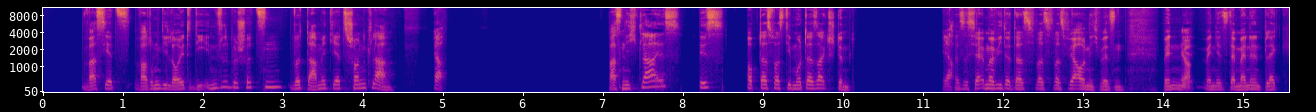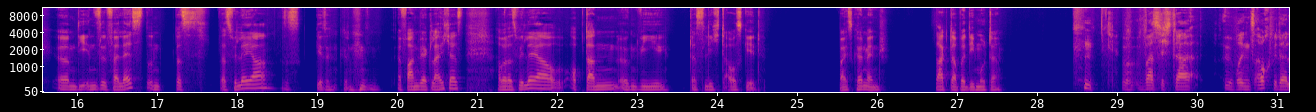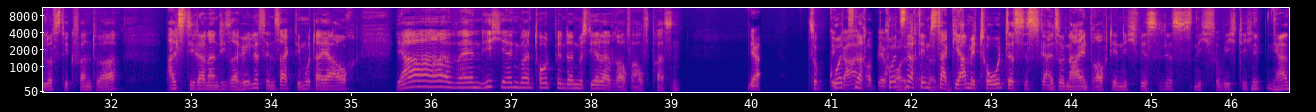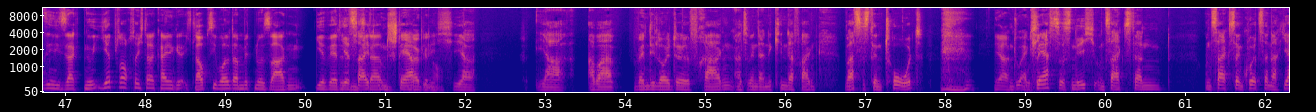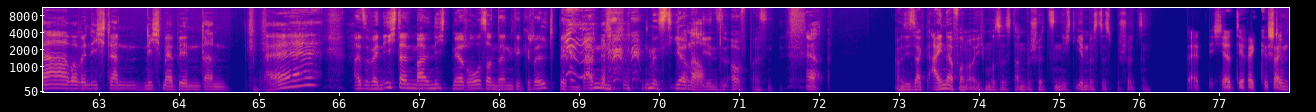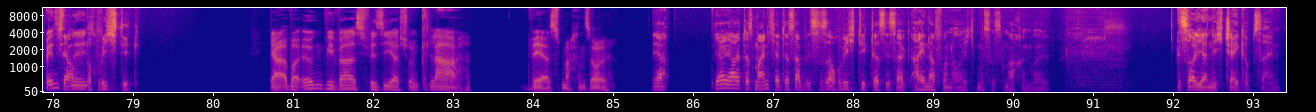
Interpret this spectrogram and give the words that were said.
was jetzt, warum die Leute die Insel beschützen, wird damit jetzt schon klar. Ja. Was nicht klar ist, ist, ob das, was die Mutter sagt, stimmt. Ja. Das ist ja immer wieder das, was, was wir auch nicht wissen. Wenn, ja. wenn jetzt der Man in Black ähm, die Insel verlässt, und das, das will er ja, das geht, erfahren wir gleich erst, aber das will er ja, ob dann irgendwie das Licht ausgeht. Weiß kein Mensch. Sagt aber die Mutter. Was ich da übrigens auch wieder lustig fand, war, als die dann an dieser Höhle sind, sagt die Mutter ja auch, ja, wenn ich irgendwann tot bin, dann müsst ihr da drauf aufpassen. Ja. So kurz, Egal, nach, kurz nachdem es sagt, ja, mit Tod, das ist, also nein, braucht ihr nicht wissen, das ist nicht so wichtig. Ja, sie sagt nur, ihr braucht euch da keine, ich glaube, sie wollte damit nur sagen, ihr werdet ihr seid sterben. unsterblich, ja, genau. ja. Ja, aber wenn die Leute fragen, also wenn deine Kinder fragen, was ist denn Tod? ja, und du gut. erklärst es nicht und sagst dann und sagst dann kurz danach, ja, aber wenn ich dann nicht mehr bin, dann Hä? Also wenn ich dann mal nicht mehr roh, sondern gegrillt bin, dann müsst ihr genau. auf die Insel aufpassen. Ja. Aber sie sagt, einer von euch muss es dann beschützen, nicht ihr müsst es beschützen. Da hätte ich ja direkt gesagt, Stimmt, ist ja auch noch wichtig. Ja, aber irgendwie war es für sie ja schon klar, wer es machen soll. Ja. Ja, ja, das meine ich ja. Deshalb ist es auch wichtig, dass sie sagt, einer von euch muss es machen, weil es soll ja nicht Jacob sein.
